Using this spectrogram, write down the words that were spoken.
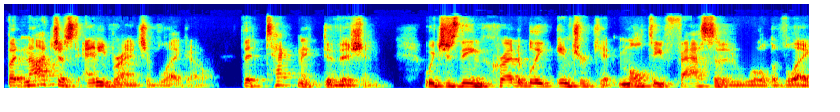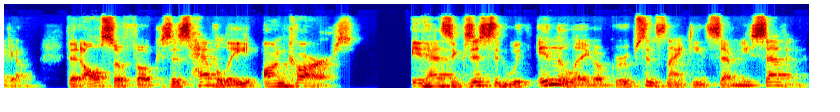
But not just any branch of Lego, the Technic division, which is the incredibly intricate, multifaceted world of Lego that also focuses heavily on cars. It has existed within the LEGO group since 1977,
